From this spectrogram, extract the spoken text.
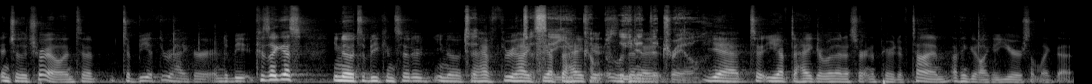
inch of the trail and to, to be a through hiker and to be because I guess you know to be considered you know to, To- have through to hikes you have to you hike it completed within a, the trail. Yeah, to, you have to hike it within a certain period of time. I think like a year or something like that.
